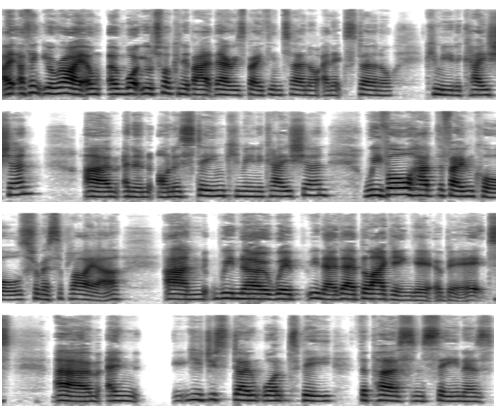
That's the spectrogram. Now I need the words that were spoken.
I, I think you're right. And, and, what you're talking about there is both internal and external communication. Um, and an honesty in communication. We've all had the phone calls from a supplier and we know we're, you know, they're blagging it a bit. Um, and you just don't want to be the person seen as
